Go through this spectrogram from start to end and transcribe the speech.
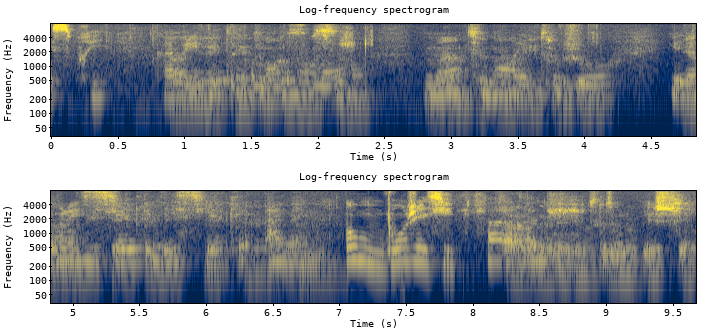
Saint-Esprit. Comme il était au commencement, maintenant et toujours, et dans les siècles des siècles. Amen. Ô mon bon Jésus, Pardonne-nous tous nos péchés,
